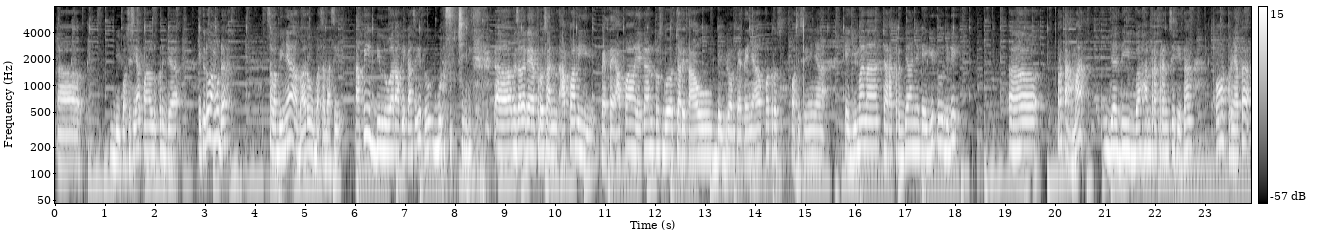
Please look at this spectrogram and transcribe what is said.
eh, di posisi apa lu kerja. Itu doang udah. Selebihnya baru basa-basi. Tapi di luar aplikasi itu, gue searching eh, misalnya kayak perusahaan apa nih, PT apa ya kan, terus gue cari tahu background PT-nya apa, terus posisinya kayak gimana, cara kerjanya kayak gitu. Jadi eh, pertama jadi bahan referensi kita, oh ternyata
